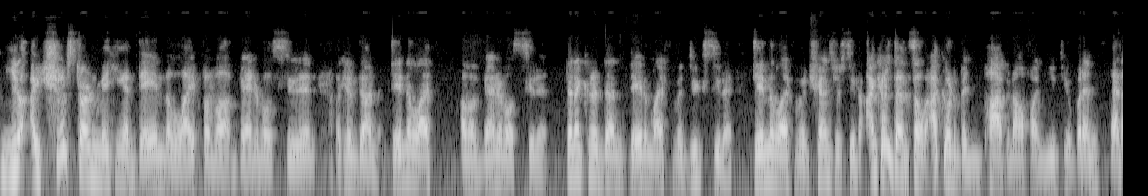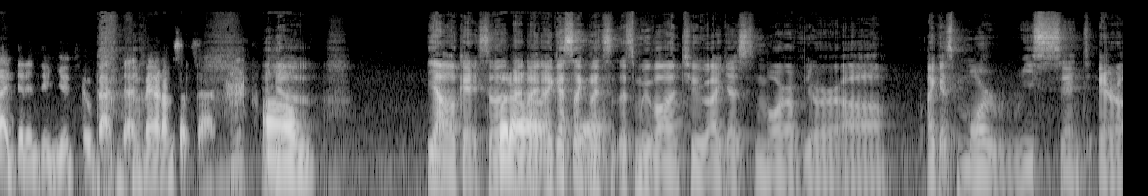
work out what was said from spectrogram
you know, I should have started making a day in the life of a Vanderbilt student. I could have done day in the life of a Vanderbilt student. Then I could have done day in the life of a Duke student. Day in the life of a transfer student. I could have done so. I could have been popping off on YouTube, but instead I didn't do YouTube back then. Man, I'm so sad. Um, Yeah. Okay. So But, I, uh, I- I guess like yeah. let's let's move on to I guess more of your uh, I guess more recent era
